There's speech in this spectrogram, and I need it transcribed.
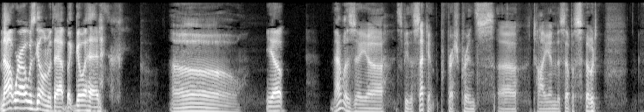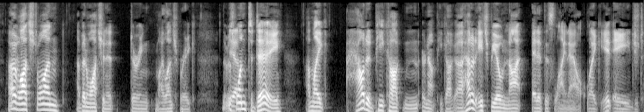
Not where I was going with that, but go ahead. Oh. Yep. That was a uh this be the second Fresh Prince uh tie-in this episode. I watched one. I've been watching it during my lunch break. There was Yeah. one today. I'm like, how did Peacock or not Peacock? Uh, how did HBO not edit this line out? Like it aged.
